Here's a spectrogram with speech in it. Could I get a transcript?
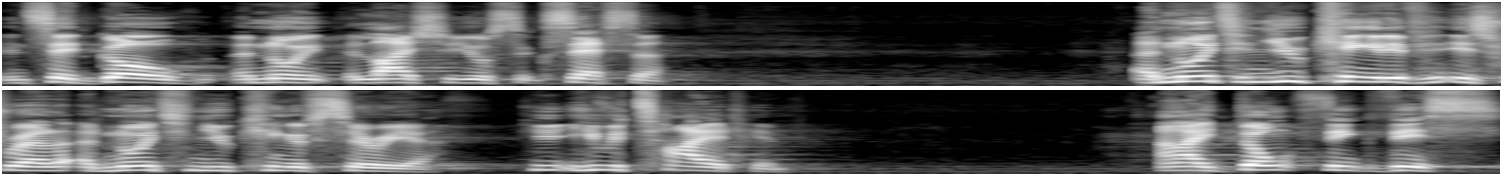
and said, Go, anoint Elisha your successor anoint a new king of Israel, anoint a new king of Syria. He, he retired him. And I don't think this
